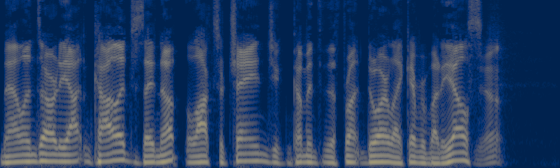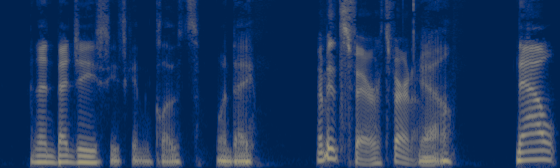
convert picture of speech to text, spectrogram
Malin's already out in college. Say, nope, the locks are changed. You can come in through the front door like everybody else. Yeah. And then Benji's he's getting close one day. I mean, it's fair. It's fair enough. Yeah. Now,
